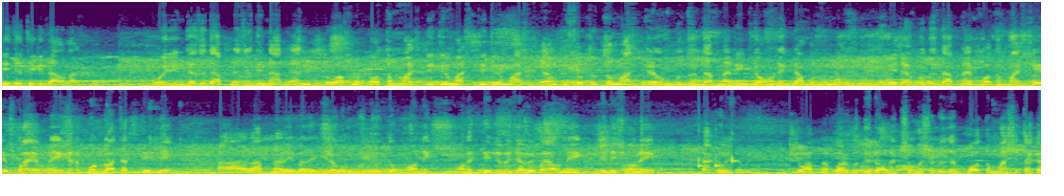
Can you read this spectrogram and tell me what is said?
নিজে থেকে দেওয়া লাগবে। ওই ঋণটা যদি আপনি যদি না দেন, তো আপনার প্রথম মাস, দ্বিতীয় মাস, তৃতীয় মাস এমনকি চতুর্থ মাস, এরকম পদ্ধতিতে আপনার ঋণটা অনেক ডাবল হয়ে যাবে। এটা পদ্ধতিতে আপনার প্রথম মাসে প্রায় আপনার এখানে পনেরো হাজার তেলে আর আপনার এবারে এরকম পদ্ধতিতে অনেক অনেক তেলে হয়ে যাবে বা অনেক এদেশে অনেক টাকা হয়ে যাবে। তো আপনার পরবর্তীতে অনেক সমস্যা হবে যেমন প্রথম মাসে টাকা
